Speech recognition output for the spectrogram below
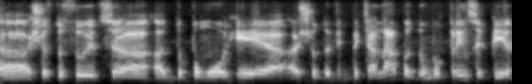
Е, Що стосується е, допомоги щодо відбиття нападу, ну в принципі,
